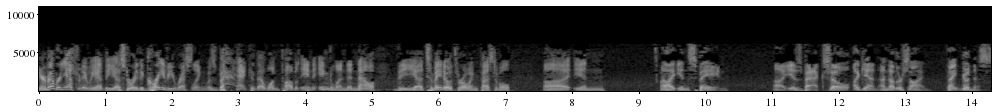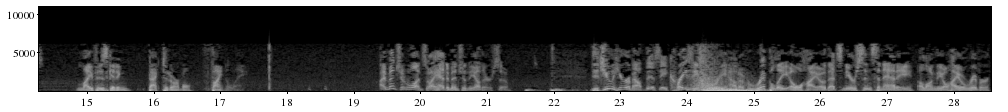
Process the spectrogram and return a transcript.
You remember yesterday we had the uh, story the gravy wrestling was back at that one pub in England, and now the uh, tomato throwing festival uh, in uh, in Spain uh, is back. So again, another sign. Thank goodness, life is getting back to normal finally. I mentioned one, so I had to mention the other. So. Did you hear about this? A crazy story out of Ripley, Ohio. That's near Cincinnati along the Ohio River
